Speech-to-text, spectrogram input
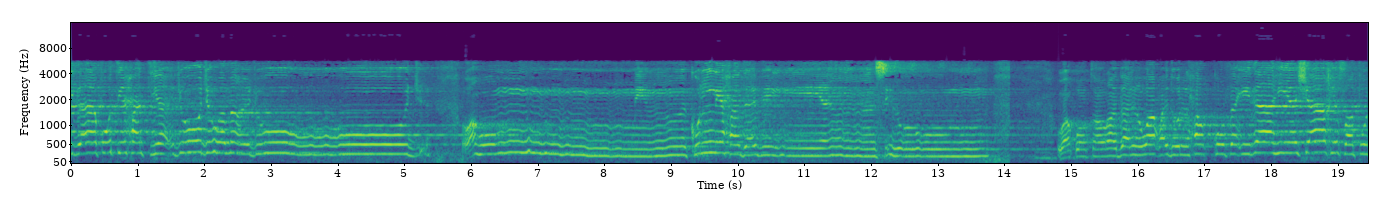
إذا فتحت يأجوج ومأجوج ينسلون واقترب الوعد الحق فإذا هي شاخصة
